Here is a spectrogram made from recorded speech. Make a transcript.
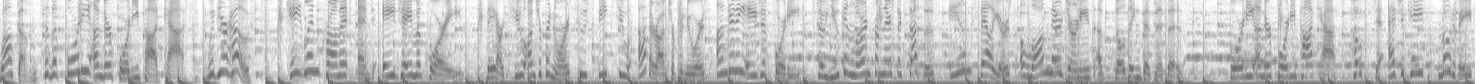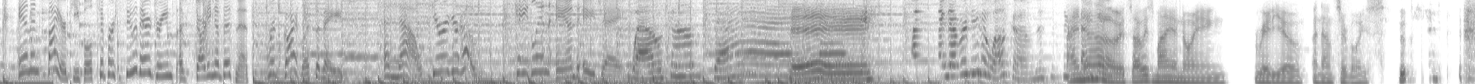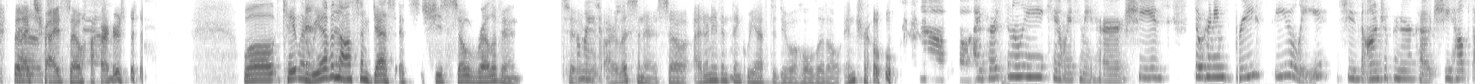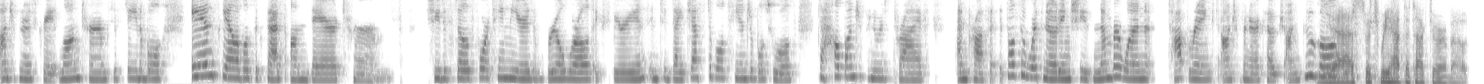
Welcome to the 40 Under 40 podcast with your hosts, Caitlin Cromit and AJ McQuarrie. They are two entrepreneurs who speak to other entrepreneurs under the age of 40 so you can learn from their successes and failures along their journeys of building businesses. 40 Under 40 podcast hopes to educate, motivate, and inspire people to pursue their dreams of starting a business, regardless of age. And now, here are your hosts, Caitlin and AJ. Welcome back. Hey. I, I never do the welcome. This is exciting. I know. It's always my annoying radio announcer voice that I Oh, try so hard. well, Caitlin, we have an awesome guest. It's she's so relevant to Oh our listeners. So I don't even think we have to do a whole little intro. No, I personally can't wait to meet her. She's so her name's Bree Seeley. She's the entrepreneur coach. She helps entrepreneurs create long-term, sustainable, and scalable success on their terms. She distills 14 years of real-world experience into digestible, tangible tools to help entrepreneurs thrive and profit. It's also worth noting she's number one top-ranked entrepreneur coach on Google. yes, is which we have to talk to her about.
